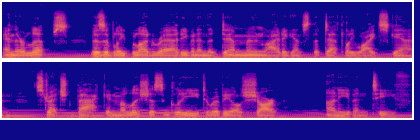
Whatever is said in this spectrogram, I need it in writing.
and their lips, visibly blood red even in the dim moonlight against the deathly white skin, stretched back in malicious glee to reveal sharp, uneven teeth.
